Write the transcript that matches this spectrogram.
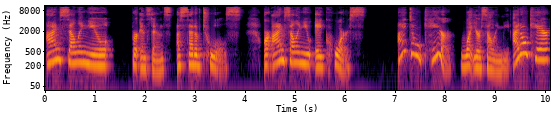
I'm selling you, for instance, a set of tools or I'm selling you a course. I don't care what you're selling me. I don't care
